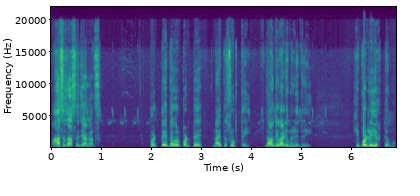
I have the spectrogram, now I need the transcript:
मग असंच असतं जगाचं. पटते तर पटते नाही तर सुटते जाऊ दे गाडी म्हणले तुझी. ही पडलं एकटं मग.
